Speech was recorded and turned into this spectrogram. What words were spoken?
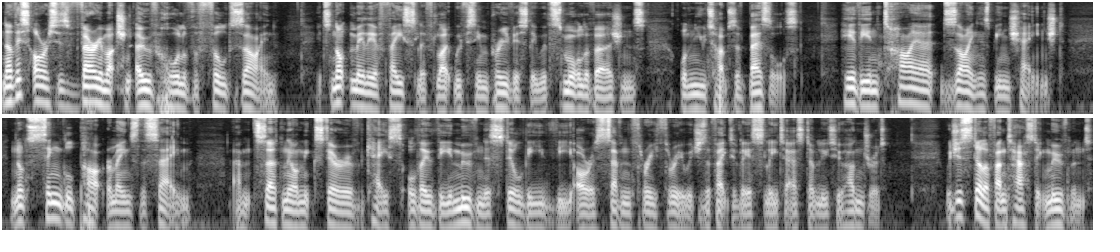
Now this Oris is very much an overhaul of the full design, it's not merely a facelift like we've seen previously with smaller versions or new types of bezels. Here the entire design has been changed. Not a single part remains the same, um, certainly on the exterior of the case, although the movement is still the, the Oris 733, which is effectively a Sellita SW200, which is still a fantastic movement,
